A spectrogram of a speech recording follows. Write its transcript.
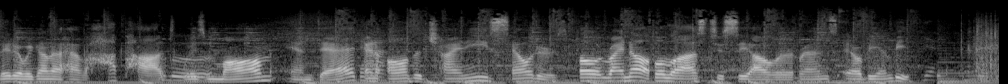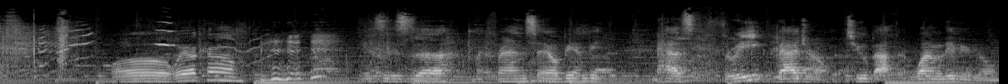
Later we're gonna have a hot pot with mom and dad and all the Chinese elders. So right now, follow us to see our friends Airbnb. Whoa, welcome. this is uh, my friend's Airbnb. It has three bedroom, two bathroom, one living room,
